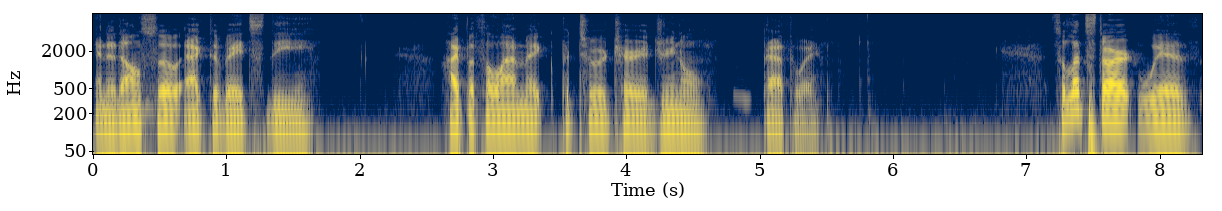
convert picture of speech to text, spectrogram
and it also activates the hypothalamic pituitary adrenal pathway. So let's start with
